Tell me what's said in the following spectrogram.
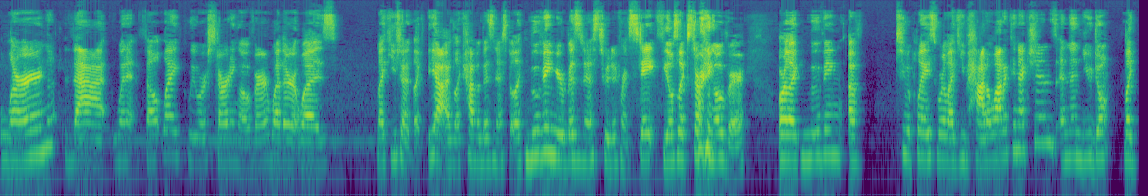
learn that when it felt like we were starting over, whether it was like you said, like yeah, I like have a business, but like moving your business to a different state feels like starting over, or like moving a to a place where like you had a lot of connections and then you don't like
